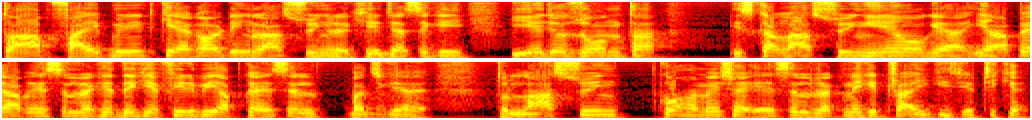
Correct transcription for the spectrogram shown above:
तो आप फाइव मिनट के अकॉर्डिंग लास्ट स्विंग रखिए। जैसे कि ये जो जोन था, इसका लास्ट स्विंग ये हो गया। यहाँ पे आप एसएल रखे, देखिए, फिर भी आपका एसएल बच गया है। तो लास्ट स्विंग को हमेशा एसएल रखने की ट्राई कीजिए, ठीक है?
